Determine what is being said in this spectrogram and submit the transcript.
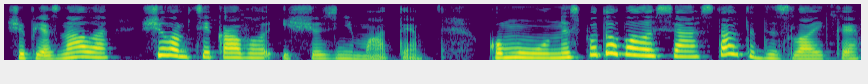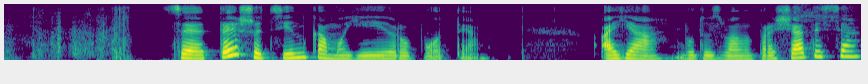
щоб я знала, що вам цікаво і що знімати. Кому не сподобалося, ставте дизлайки. Це теж оцінка моєї роботи. А я буду з вами прощатися.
